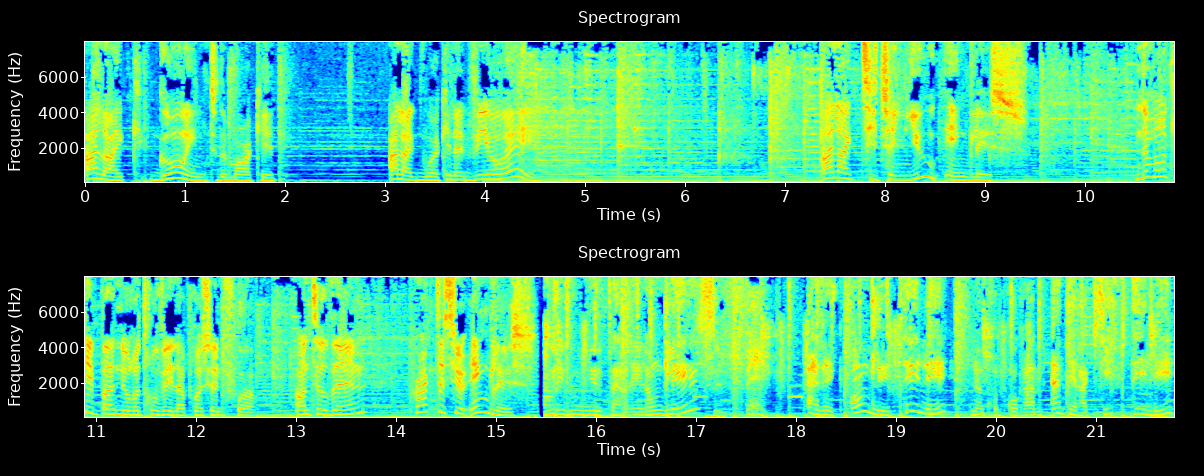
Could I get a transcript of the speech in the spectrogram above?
I like going to the market. I like working at VOA. I like teaching you English. Ne manquez pas de nous retrouver la prochaine fois. Until then, practice your English. Voulez-vous mieux parler l'anglais? C'est fait. Avec Anglais Télé, notre programme interactif télé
